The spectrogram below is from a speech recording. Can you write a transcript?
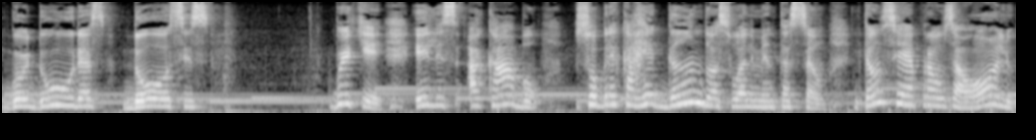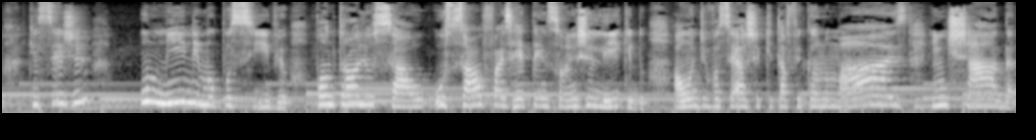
Gorduras, doces. Porque eles acabam sobrecarregando a sua alimentação. Então, se é para usar óleo, que seja o mínimo possível. Controle o sal. O sal faz retenções de líquido, aonde você acha que está ficando mais inchada.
